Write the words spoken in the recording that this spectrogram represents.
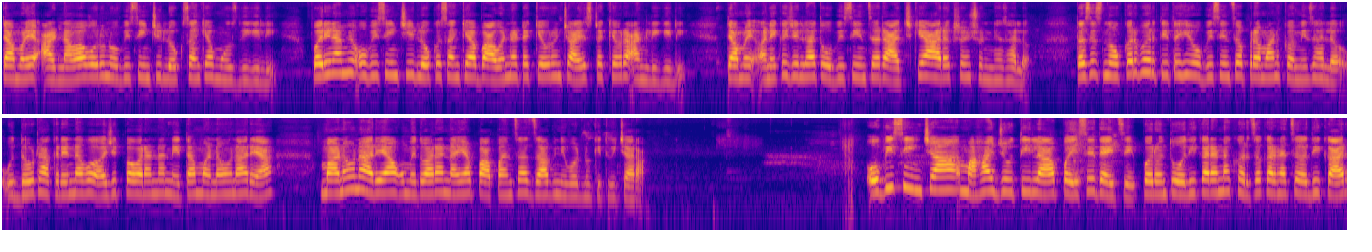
त्यामुळे आडनावावरून ओबीसींची लोकसंख्या मोजली गेली. परिणामी ओबीसींची लोकसंख्या बावन्न टक्क्यावरून चाळीस टक्क्यावर आणली गेली. त्यामुळे अनेक जिल्ह्यात ओबीसींचं राजकीय आरक्षण शून्य झालं. तसेच नोकर भरतीतही ओबीसींचं प्रमाण कमी झालं. उद्धव ठाकरेंना व अजित पवारांना नेता मनवणाऱ्या मानवणाऱ्या उमेदवारांना या पापांचा जाब निवडणुकीत विचारा. ओबीसींच्या महाज्योतीला पैसे द्यायचे परंतु अधिकाऱ्यांना खर्च करण्याचे अधिकार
